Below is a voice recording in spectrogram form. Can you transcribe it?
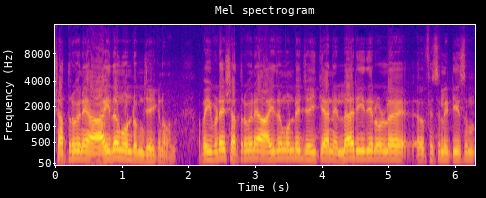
ശത്രുവിനെ ആയുധം കൊണ്ടും ജയിക്കണമെന്ന്. അപ്പോൾ ഇവിടെ ശത്രുവിനെ ആയുധം കൊണ്ട് ജയിക്കാൻ എല്ലാ രീതിയിലുള്ള ഫെസിലിറ്റീസും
